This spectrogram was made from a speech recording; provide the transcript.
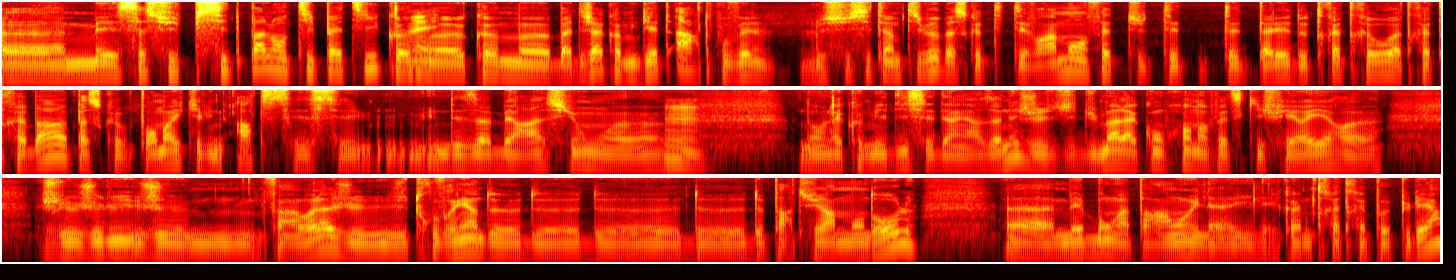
euh, mais ça suscite pas l'antipathie comme Ouais. euh, comme euh, bah déjà comme Get Hart pouvait le susciter un petit peu parce que t'étais vraiment en fait tu t'es allé de très très haut à très très bas parce que pour moi Kevin Hart c'est c'est une des aberrations euh, Hmm. Dans la comédie ces dernières années. J'ai du mal à comprendre en fait ce qui fait rire. euh, Je, je, enfin voilà, je, je trouve rien de, de, de, de, de particulièrement drôle. Euh, mais bon, apparemment, il, a, il est quand même très très populaire.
